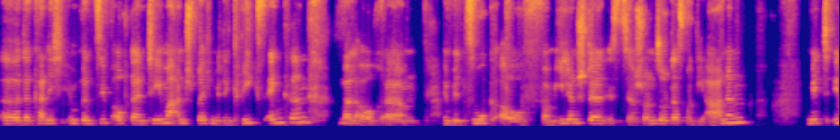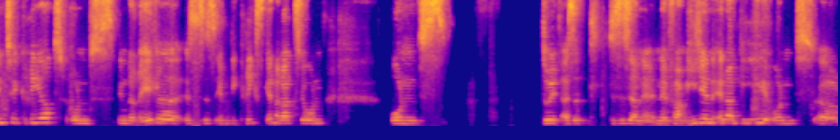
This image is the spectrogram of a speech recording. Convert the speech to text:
Äh, da kann ich im Prinzip auch dein Thema ansprechen mit den Kriegsenkeln, weil mhm. auch ähm, in Bezug auf Familienstellen ist es ja schon so, dass man die Ahnen mit integriert und in der Regel ist es eben die Kriegsgeneration und also das ist ja eine, eine Familienenergie und äh,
